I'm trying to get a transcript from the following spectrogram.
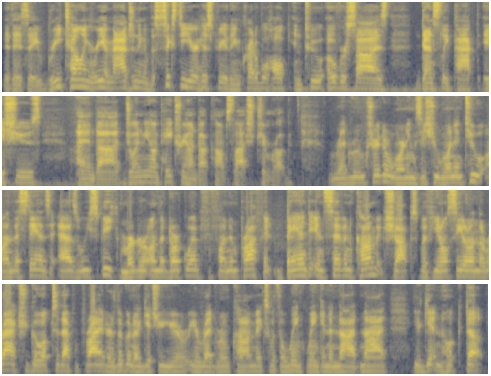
It is a retelling, reimagining of the 60 year history of the Incredible Hulk in two oversized, densely packed issues. And uh, join me on patreon.com slash Jim Rugg. Red Room Trigger Warnings, issue 1 and 2 on the stands as we speak. Murder on the Dark Web for Fun and Profit. Banned in seven comic shops, but if you don't see it on the racks, you go up to that proprietor. They're going to get you your, your Red Room comics with a wink, wink, and a nod, nod. You're getting hooked up.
